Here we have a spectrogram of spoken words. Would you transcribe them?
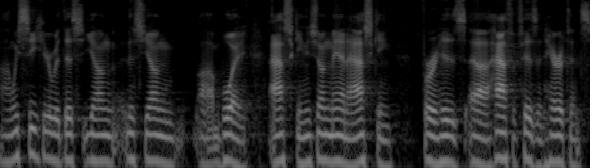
Uh, we see here with this young, this young uh, boy asking, this young man asking for his uh, half of his inheritance.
